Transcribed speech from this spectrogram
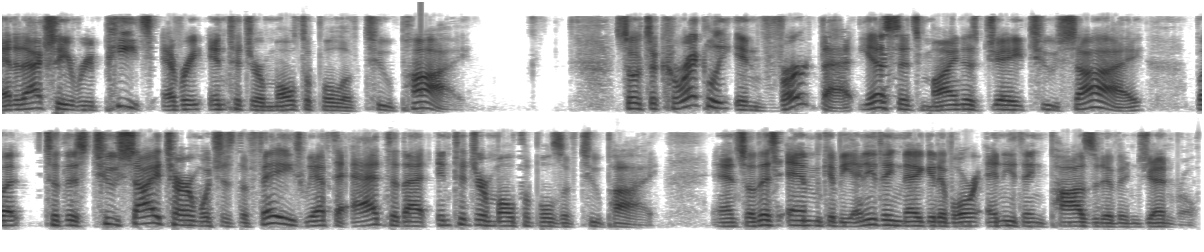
and it actually repeats every integer multiple of 2 pi. So to correctly invert that, yes, it's minus j2 psi, but to this 2 psi term, which is the phase, we have to add to that integer multiples of 2 pi. And so this m can be anything negative or anything positive in general.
